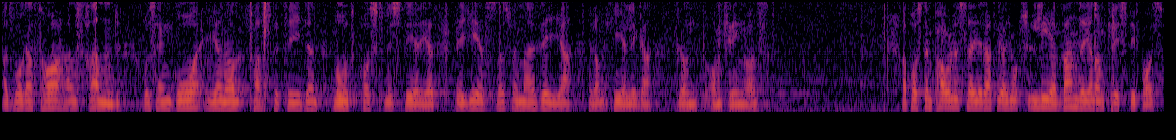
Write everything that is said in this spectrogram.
att våga ta hans hand och sen gå genom fastetiden mot påskmysteriet med Jesus, med Maria, med de heliga runt omkring oss. Aposteln Paulus säger att vi har gjorts levande genom Kristi påsk.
